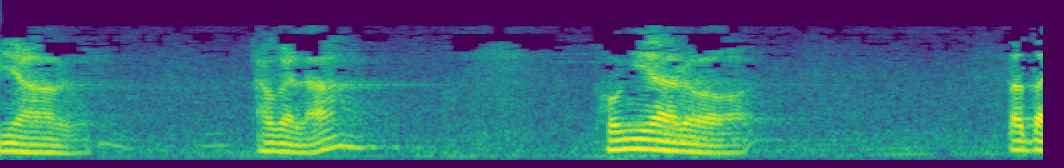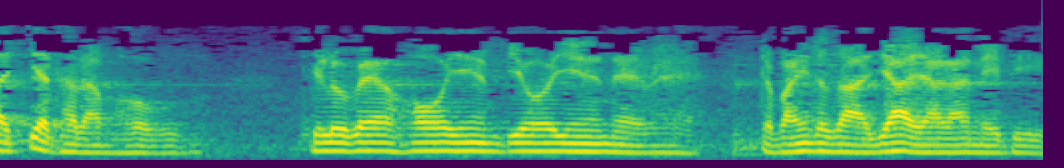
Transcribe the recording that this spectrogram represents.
များတော့ဟုတ်ကဲ့လား ဘုန်းကြီးကတော့တတ်တတ်ကြက်ထားတာမဟုတ်ဘူးဒီလိုပဲဟောရင်ပြောရင်နဲ့ပဲတပိုင်းတစားရရကနေပြီး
